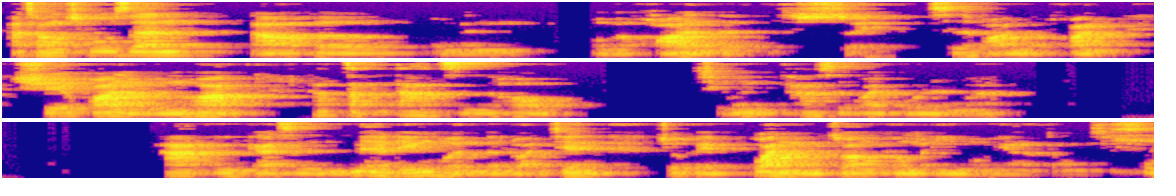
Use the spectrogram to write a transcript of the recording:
他从出生然后喝我们我们华人的水，吃华人的饭，学华人文化，他长大之后。请问他是外国人吗？他应该是里面的灵魂的软件就被灌装跟我们一模一样的东西。是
